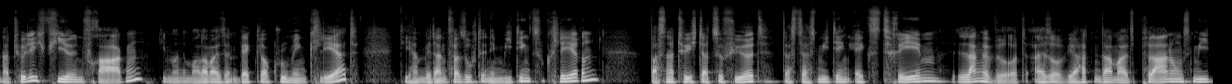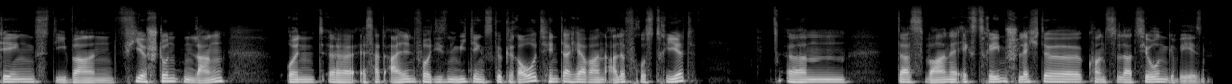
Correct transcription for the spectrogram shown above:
natürlich vielen Fragen, die man normalerweise im Backlog-Grooming klärt. Die haben wir dann versucht in dem Meeting zu klären, was natürlich dazu führt, dass das Meeting extrem lange wird. Also wir hatten damals Planungsmeetings, die waren vier Stunden lang und äh, es hat allen vor diesen Meetings gegraut. Hinterher waren alle frustriert. Ähm, das war eine extrem schlechte Konstellation gewesen.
